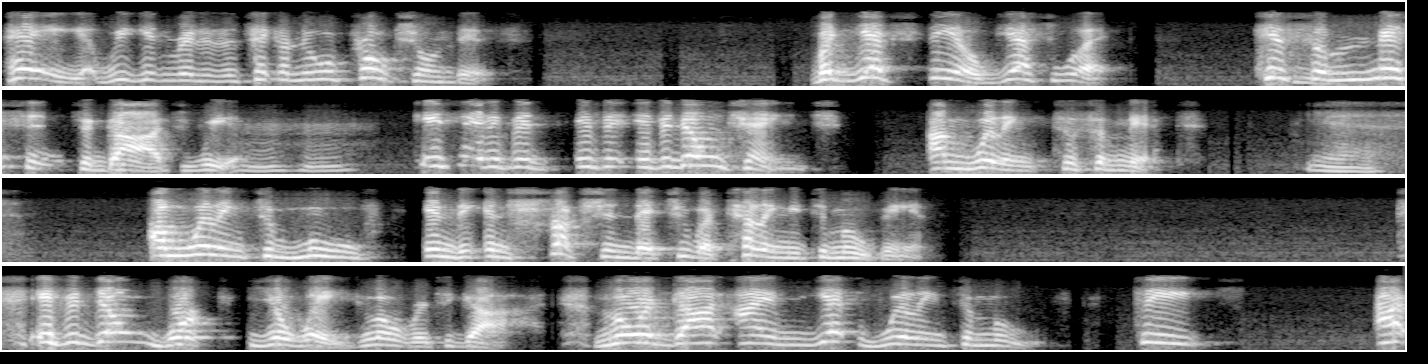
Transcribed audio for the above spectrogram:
hey, we getting ready to take a new approach on this. But yet still, guess what? His submission to God's will. hmm He said, if it if it if it don't change, I'm willing to submit. Yes. I'm willing to move in the instruction that you are telling me to move in. If it don't work your way, glory to God. Lord God, I am yet willing to move. See, I,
